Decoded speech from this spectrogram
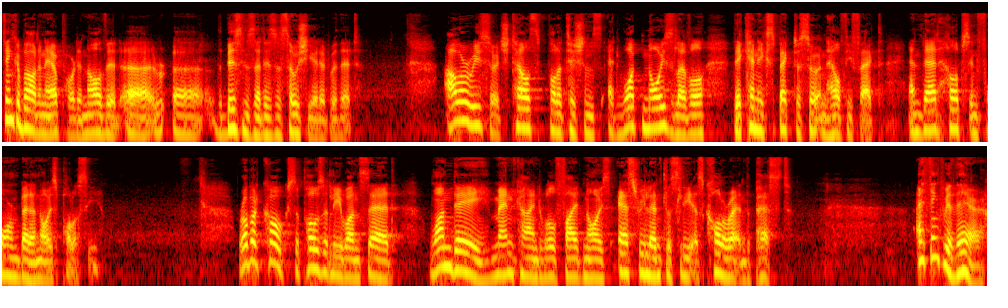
Think about an airport and all the, uh, uh, the business that is associated with it. Our research tells politicians at what noise level they can expect a certain health effect, and that helps inform better noise policy. Robert Koch supposedly once said, One day mankind will fight noise as relentlessly as cholera and the pest. I think we're there,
